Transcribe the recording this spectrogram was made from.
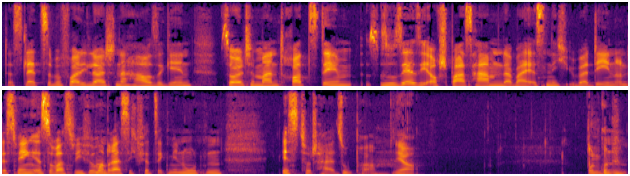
das letzte, bevor die Leute nach Hause gehen, sollte man trotzdem, so sehr sie auch Spaß haben dabei, es nicht überdehnen. Und deswegen ist sowas wie 35, 40 Minuten ist total super. Ja. Und, Und-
